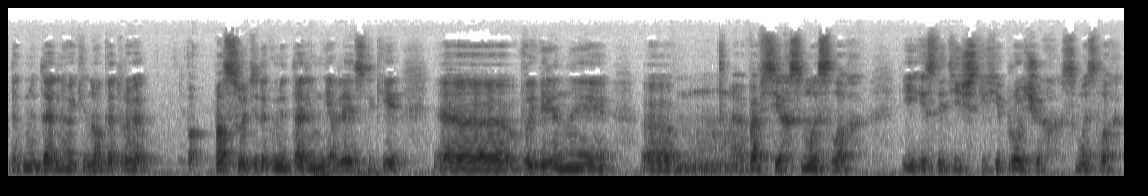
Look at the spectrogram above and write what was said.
документального кино, которое по сути документальным не является, такие выверенные во всех смыслах и эстетических и прочих смыслах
